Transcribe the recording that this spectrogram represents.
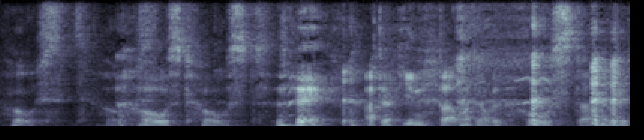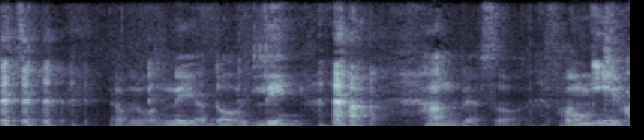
Host. host. Host, host. att jag hintar om att jag vill hosta. Jag vill vara nya David Ling. Han blev så omtyckt.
